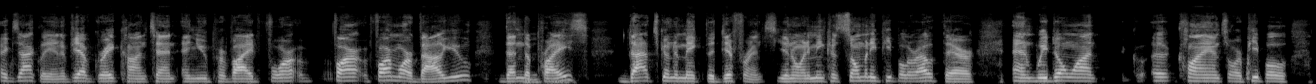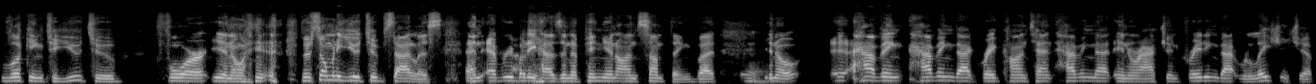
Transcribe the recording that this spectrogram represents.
exactly and if you have great content and you provide for far far more value than the mm-hmm. price that's going to make the difference you know what i mean because so many people are out there and we don't want uh, clients or people looking to YouTube for you know there's so many youtube stylists and everybody has an opinion on something but yeah. you know eh, having having that great content having that interaction creating that relationship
